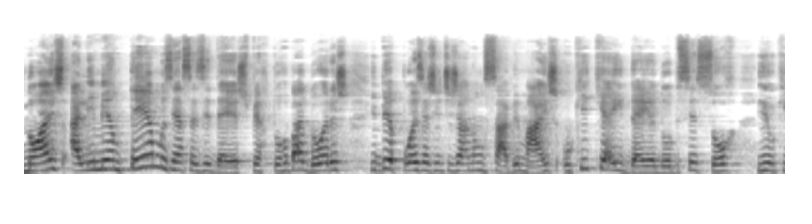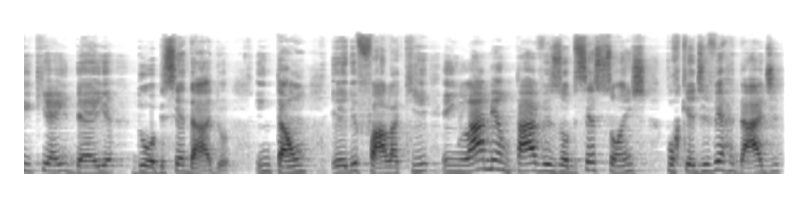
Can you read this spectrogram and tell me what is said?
nós alimentemos essas ideias perturbadoras e depois a gente já não sabe mais o que, que é a ideia do obsessor e o que, que é a ideia do obsedado. Então, ele fala aqui em lamentáveis obsessões, porque de verdade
